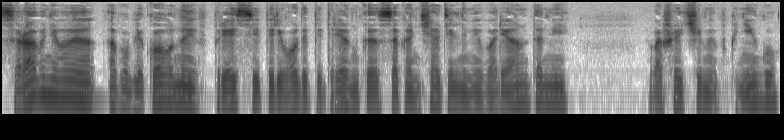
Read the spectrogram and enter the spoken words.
Сравнивая опубликованные в прессе переводы Петренко с окончательными вариантами, вошедшими в книгу,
